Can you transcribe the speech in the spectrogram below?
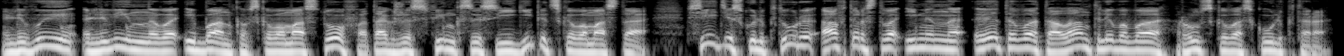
Львы Львинного и Банковского мостов, а также сфинксы с Египетского моста – все эти скульптуры авторства именно этого талантливого русского скульптора.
